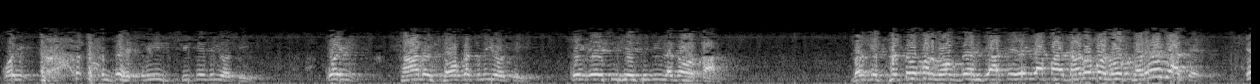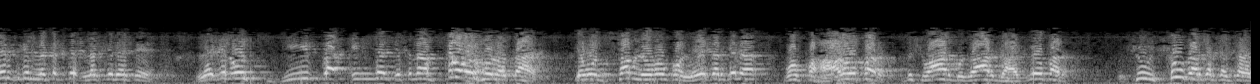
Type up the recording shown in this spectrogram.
کوئی بہترین سیٹیں نہیں ہوتی، کوئی شان و شوقت نہیں ہوتی، کوئی اے سی جیسی نہیں لگا ہوتا۔ بلکہ پھٹوں پر لوگ بیٹھ جاتے ہیں یا پائیدانوں پر لوگ کھڑے ہو جاتے ہیں۔ ارد گرد لٹکتے لٹکے رہتے ہیں۔ لیکن اس جیپ کا انجن اتنا پاورفل ہوتا ہے کہ وہ سب لوگوں کو لے کر کے نا وہ پہاڑوں پر، دشوار گزار گھاٹیوں پر شو شو کر کر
